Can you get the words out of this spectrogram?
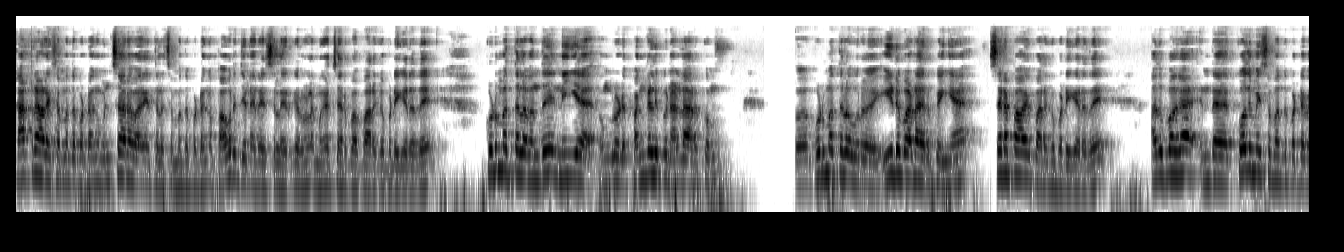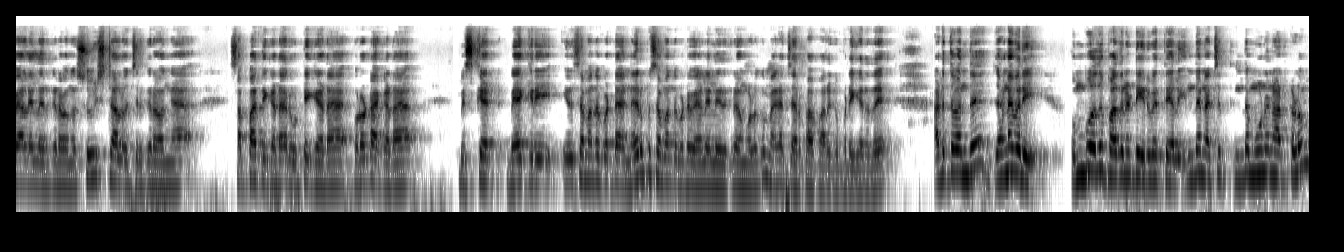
காற்றாலை சம்மந்தப்பட்டவங்க மின்சார வாரியத்தில் சம்மந்தப்பட்டவங்க பவர் ஜெனரேஷனில் இருக்கிறவங்க மிகச்சிறப்பாக பார்க்கப்படுகிறது. குடும்பத்தில் வந்து நீங்கள் உங்களுடைய பங்களிப்பு நல்லாயிருக்கும் குடும்பத்தில் ஒரு ஈடுபாடாக இருப்பீங்க. சிறப்பாகவே பார்க்கப்படுகிறது. அதுபோக இந்த கோதுமை சம்மந்தப்பட்ட வேலையில் இருக்கிறவங்க ஸ்வீட் ஸ்டால் வச்சுருக்கிறவங்க சப்பாத்தி கடை ரொட்டி கடை புரோட்டா கடை பிஸ்கட் பேக்கரி இது சம்மந்தப்பட்ட நெருப்பு சம்மந்தப்பட்ட வேலையில் இருக்கிறவங்களுக்கும் மிகச்சிறப்பாக பார்க்கப்படுகிறது அடுத்து வந்து ஜனவரி ஒம்பது பதினெட்டு இருபத்தேழு இந்த நட்சத்திர இந்த மூணு நாட்களும்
